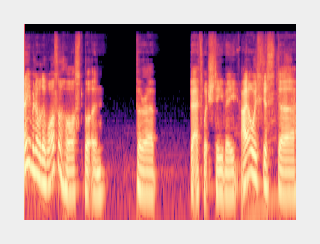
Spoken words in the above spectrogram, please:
I didn't even know there was a host button for a uh, Better Twitch TV. I always just uh,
